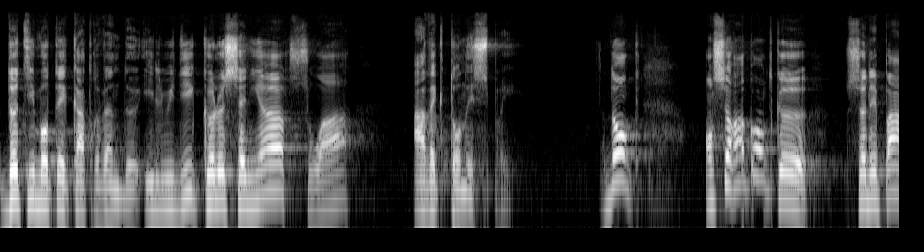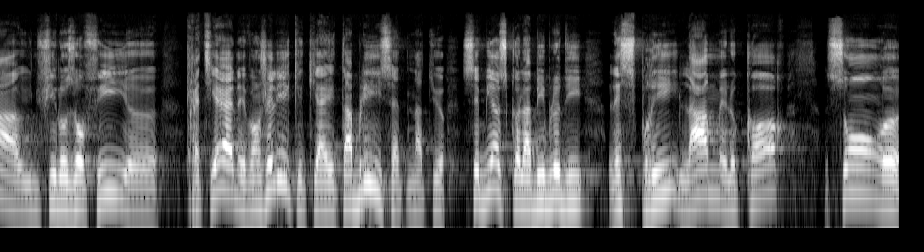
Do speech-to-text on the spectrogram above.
de Timothée 4, 22, il lui dit que le Seigneur soit avec ton esprit. Donc, on se rend compte que ce n'est pas une philosophie euh, chrétienne, évangélique, qui a établi cette nature. C'est bien ce que la Bible dit. L'esprit, l'âme et le corps sont euh,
